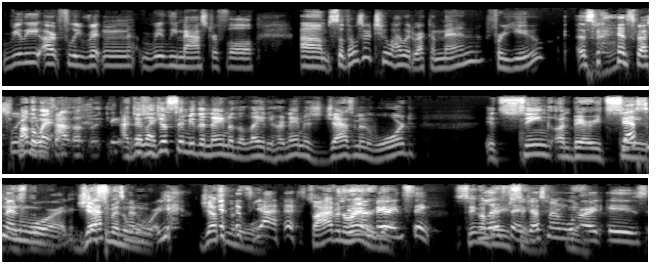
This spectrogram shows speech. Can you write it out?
really artfully written really masterful um, so those are two I would recommend for you, Mhm. especially. By the you know, way, I, uh, I just like- you just sent me the name of the lady. Her name is Jasmine Ward. It's Sing Unburied Sing. is Jesmyn the- Ward. Jesmyn Ward. Yes, Ward. yes. So I haven't Sing read her Unburied yet. Sing. Sing Unburied Listen, Sing. Jesmyn Yeah. Ward is,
